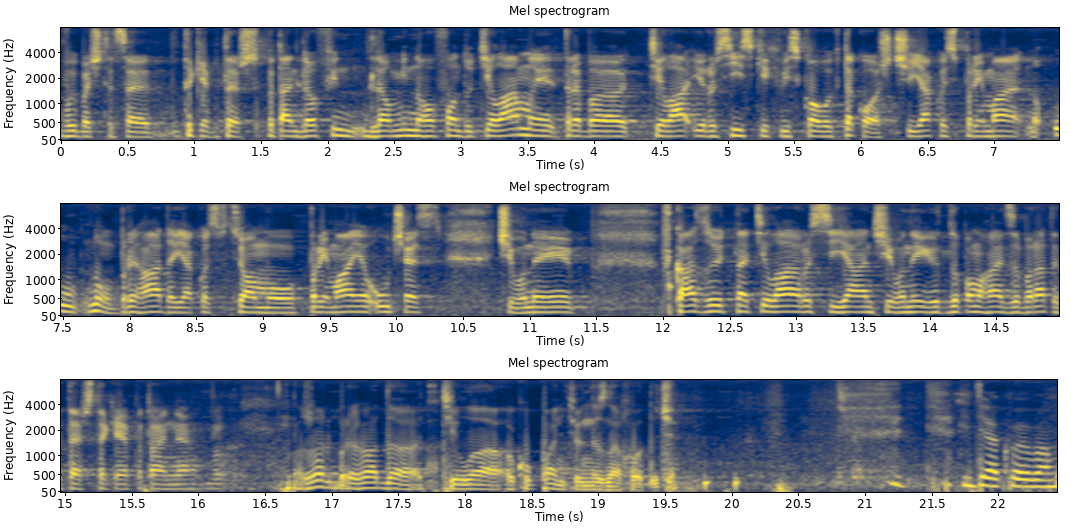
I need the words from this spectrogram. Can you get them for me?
вибачте, це таке теж питання для офін- для обмінного фонду тілами. Треба тіла і російських військових також. Чи якось приймає ну, ну бригада якось в цьому приймає участь, чи вони вказують на тіла росіян, чи вони їх допомагають забирати? Теж таке питання. На жаль, бригада тіла окупантів не знаходить. Дякую вам.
